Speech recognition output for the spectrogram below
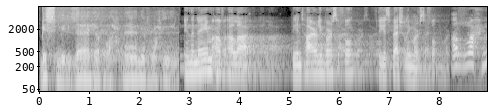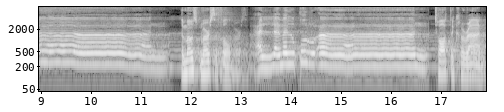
In the name of Allah, the entirely merciful, the especially merciful, الرحمن the most merciful, علم القرآن taught the Quran,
